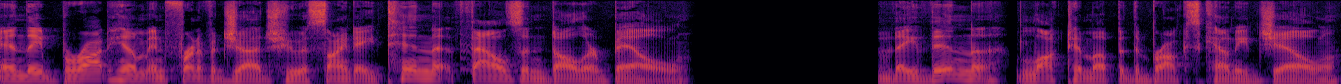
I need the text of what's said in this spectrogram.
and they brought him in front of a judge who assigned a $10,000 bail. They then locked him up at the Bronx County Jail.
